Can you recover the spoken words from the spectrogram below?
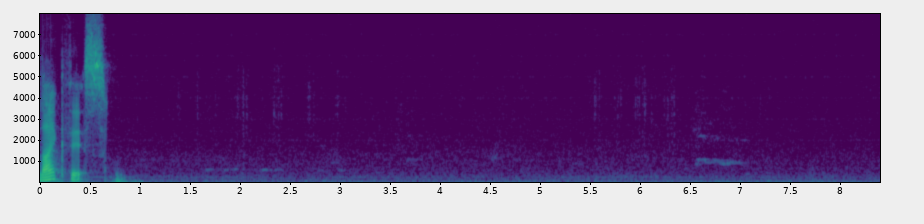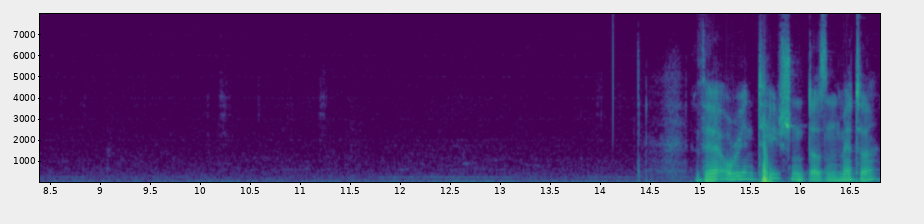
Like this. Their orientation doesn't matter,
